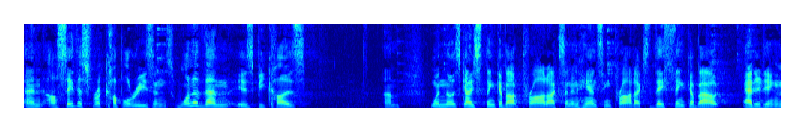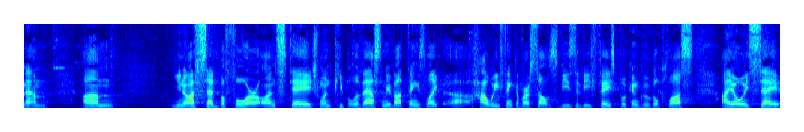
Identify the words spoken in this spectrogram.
and I'll say this for a couple reasons. One of them is because Um, when those guys think about products and enhancing products, they think about editing them. Um, you know, I've said before on stage when people have asked me about things like uh, how we think of ourselves vis-a-vis Facebook and Google Plus, I always say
